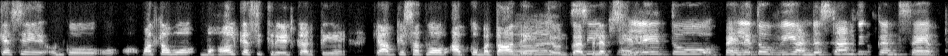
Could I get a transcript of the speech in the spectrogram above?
कैसे उनको मतलब वो माहौल कैसे क्रिएट करती है कि आपके साथ वो आपको बता दें कि उनको एपिलेप्सी है? पहले तो पहले तो we understand the concept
